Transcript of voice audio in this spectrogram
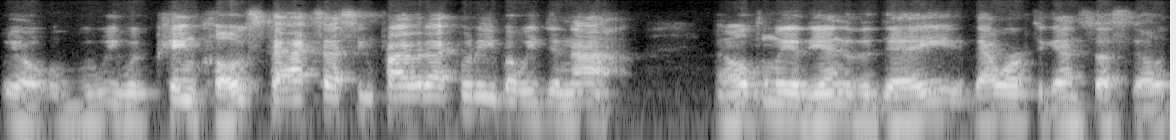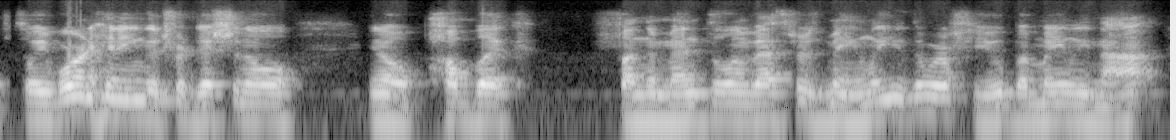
you know, we came close to accessing private equity, but we did not. And ultimately, at the end of the day, that worked against us though. So we weren't hitting the traditional, you know, public fundamental investors mainly. There were a few, but mainly not.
